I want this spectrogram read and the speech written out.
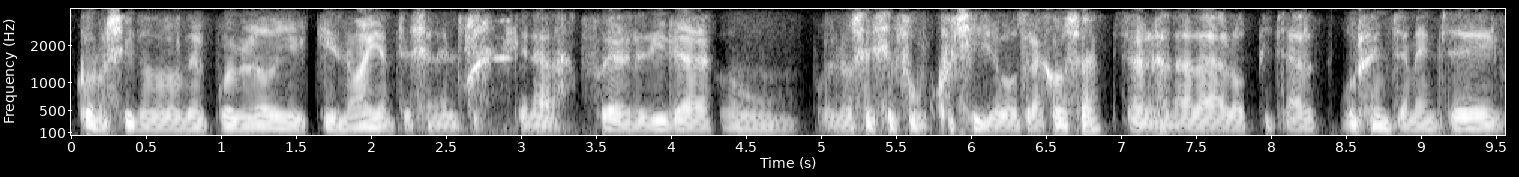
conocido del pueblo y que no hay antecedentes, que nada. Fue agredida con, pues no sé si fue un cuchillo o otra cosa, trasladada al hospital urgentemente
